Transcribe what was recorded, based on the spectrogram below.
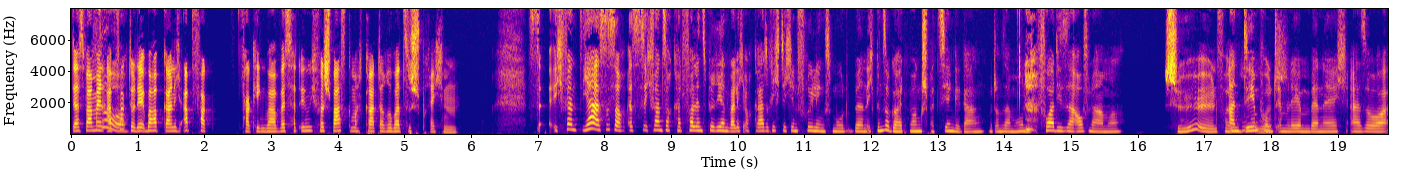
das war mein So. Abfaktor, der überhaupt gar nicht abfucking war, weil es hat irgendwie voll Spaß gemacht, gerade darüber zu sprechen. Ich finde, ja, es ist auch, es, ich fand es auch gerade voll inspirierend, weil ich auch gerade richtig in Frühlingsmut bin. Ich bin sogar heute Morgen spazieren gegangen mit unserem Hund vor dieser Aufnahme. Schön, voll An gut. dem Punkt im Leben bin ich. Also äh,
